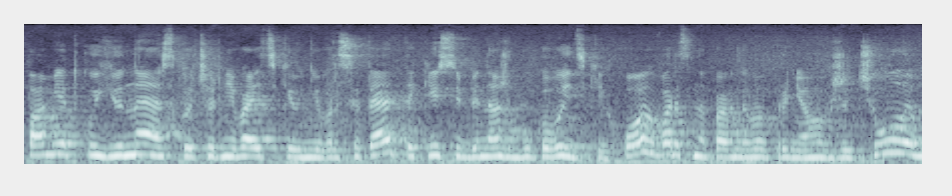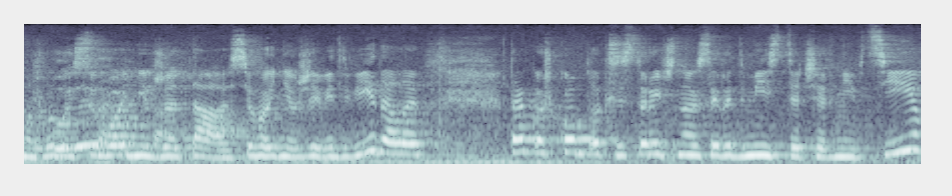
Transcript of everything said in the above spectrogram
пам'ятку ЮНЕСКО Чернівецький університет, такий собі наш Буковинський Хогвартс. Напевно, ви про нього вже чули. Можливо, сьогодні вже та сьогодні вже відвідали. Також комплекс історичного середмістя Чернівців,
